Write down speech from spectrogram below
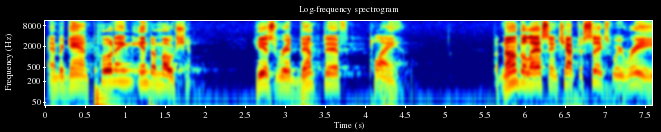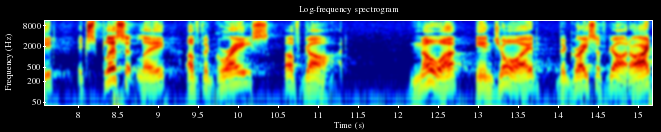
and began putting into motion his redemptive plan. But nonetheless, in chapter 6, we read explicitly of the grace of God. Noah enjoyed the grace of God. All right?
